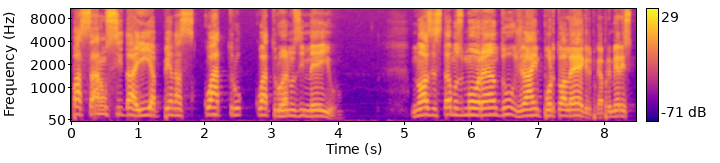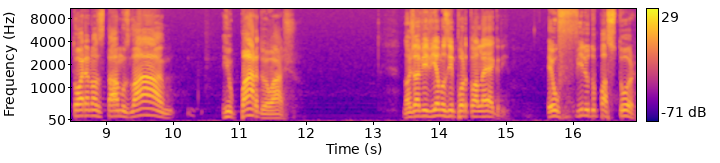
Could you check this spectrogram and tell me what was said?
Passaram-se daí apenas quatro, quatro anos e meio nós estamos morando já em Porto Alegre, porque a primeira história nós estávamos lá, Rio Pardo, eu acho. Nós já vivíamos em Porto Alegre. Eu, filho do pastor.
